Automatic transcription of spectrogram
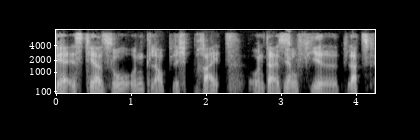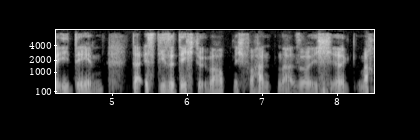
der ist ja so unglaublich breit und da ist ja. so viel Platz für Ideen. Da ist diese Dichte überhaupt nicht vorhanden. Also ich äh, mach,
